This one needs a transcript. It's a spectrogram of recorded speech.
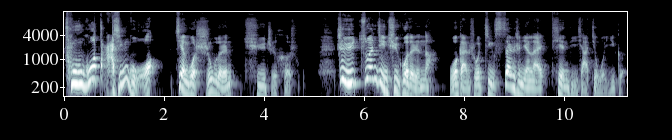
楚国大型椁，见过实物的人屈指可数。至于钻进去过的人呢，我敢说近三十年来天底下就我一个。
